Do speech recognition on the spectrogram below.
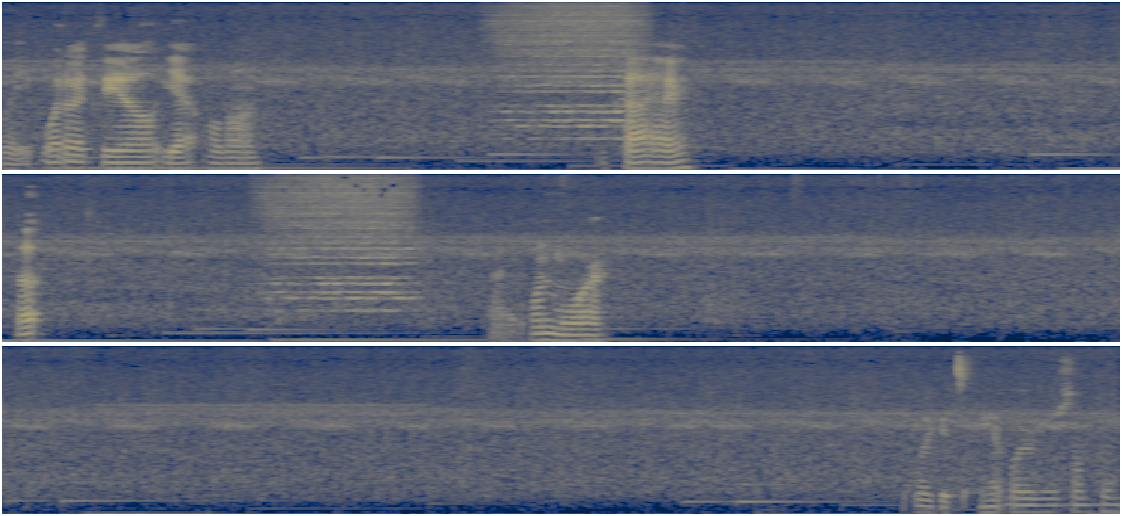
Wait, what do I feel? Yeah, hold on. Okay. One more. like it's antlers or something.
